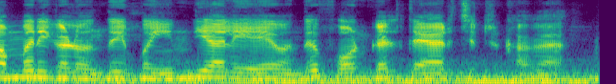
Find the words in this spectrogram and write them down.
கம்பெனிகள் வந்து இப்போ இந்தியாவிலேயே வந்து ஃபோன்கள் தயாரிச்சிட்ருக்காங்க இருக்காங்க.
